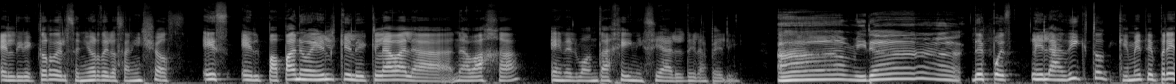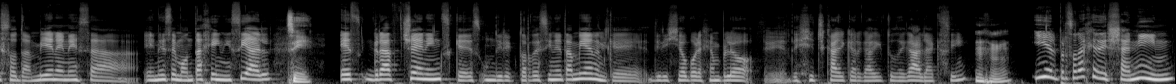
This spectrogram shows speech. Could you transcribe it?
el director del Señor de los Anillos, es el Papá Noel que le clava la navaja en el montaje inicial de la peli. Ah, mirá. Después, el adicto que mete preso también en, esa, en ese montaje inicial Sí. Es Garth Jennings, que es un director de cine también, el que dirigió, por ejemplo, eh, The Hitchhiker Guide to the Galaxy. Y el personaje de Janine,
